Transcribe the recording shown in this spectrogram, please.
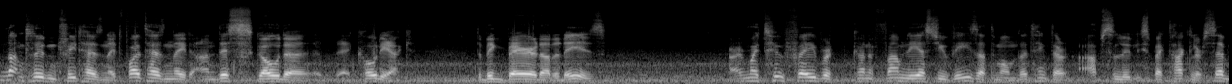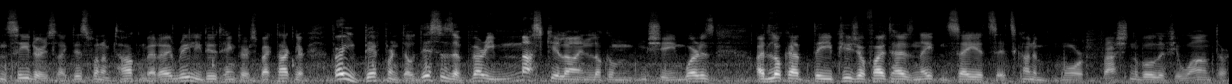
Not including 3008, 5008, and this Skoda uh, Kodiaq, the big bear that it is are my two favourite kind of family SUVs at the moment. I think they're absolutely spectacular. Seven seaters, like this one I'm talking about, I really do think they're spectacular. Very different though. This is a very masculine looking machine, whereas I'd look at the Peugeot 5008 and say it's it's kind of more fashionable if you want, or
